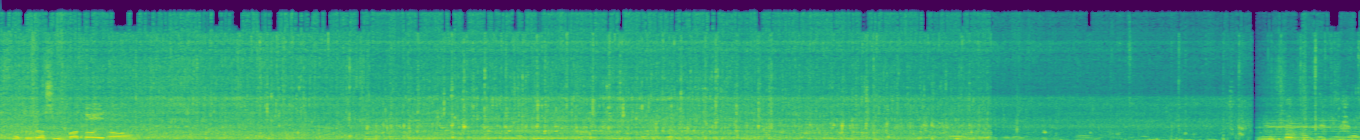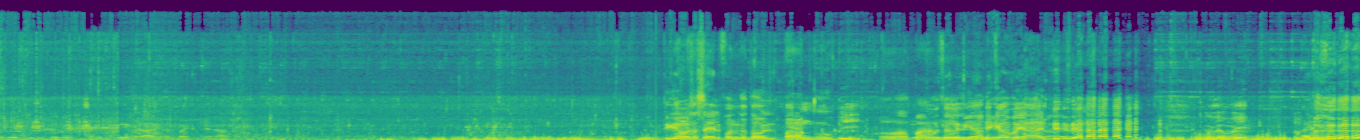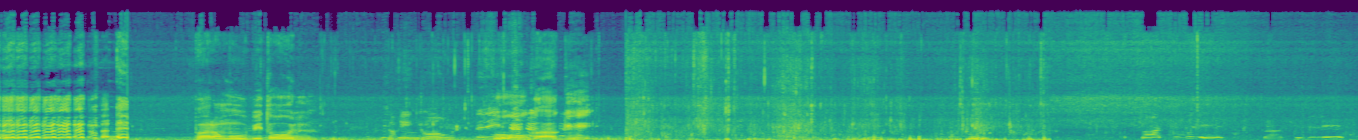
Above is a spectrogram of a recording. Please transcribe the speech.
Madulas yung bato eh, no? Tingnan mo sa cellphone ko, tol. Parang movie. Oo, parang Tol, movie yan. Ikaw ba yan? Ang lamig. Parang movie, tol. Sa King Kong. Oo, gagi. Bakit ka galit? Bakit ka galit?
